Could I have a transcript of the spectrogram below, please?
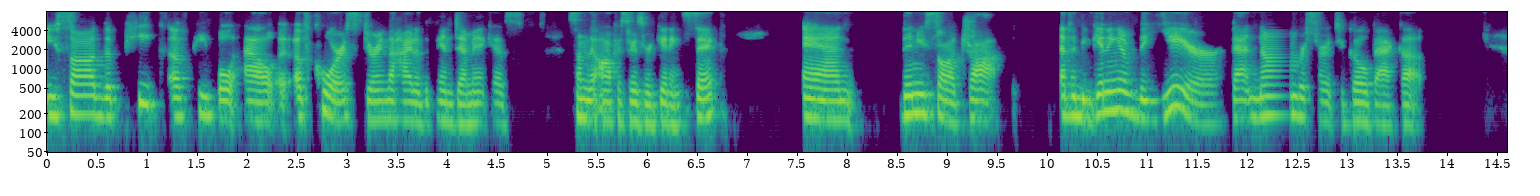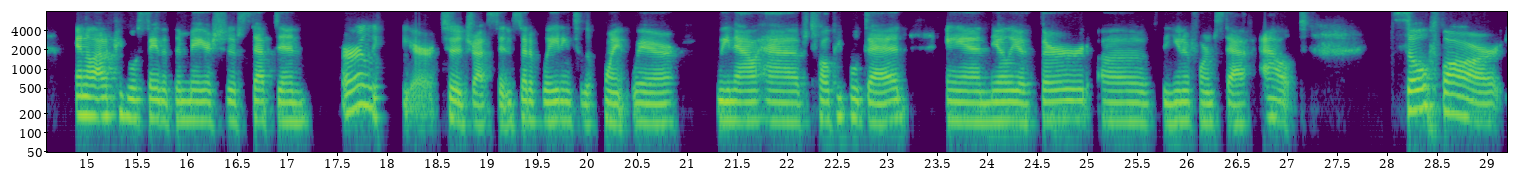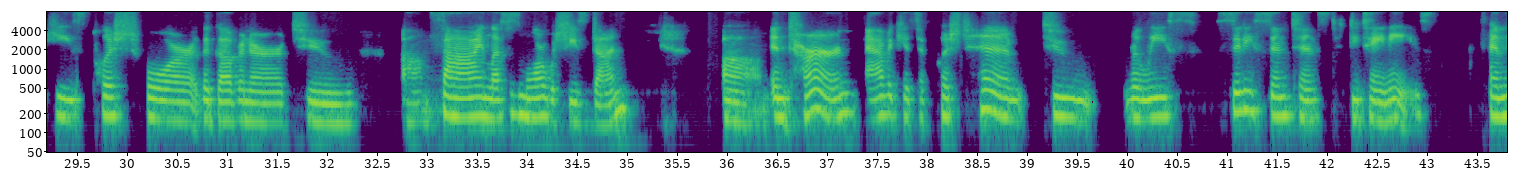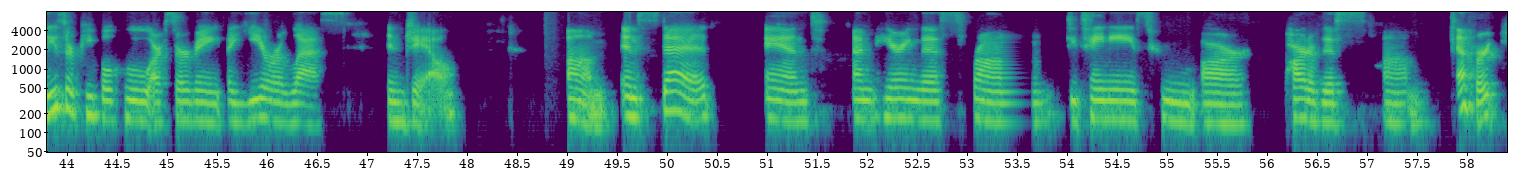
you saw the peak of people out, of course, during the height of the pandemic as some of the officers were getting sick. And then you saw a drop. At the beginning of the year, that number started to go back up. And a lot of people say that the mayor should have stepped in earlier to address it instead of waiting to the point where we now have 12 people dead and nearly a third of the uniform staff out. So far, he's pushed for the governor to um, sign less is more, which she's done um, in turn, advocates have pushed him to release city sentenced detainees. And these are people who are serving a year or less in jail. Um, instead, and I'm hearing this from detainees who are part of this um, effort,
